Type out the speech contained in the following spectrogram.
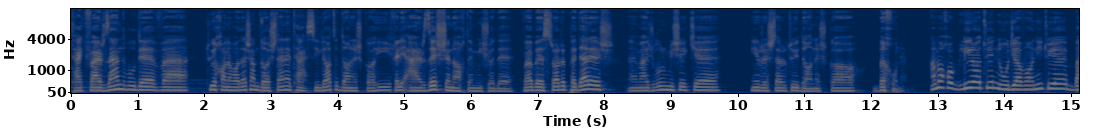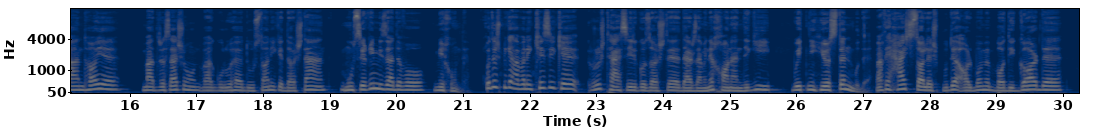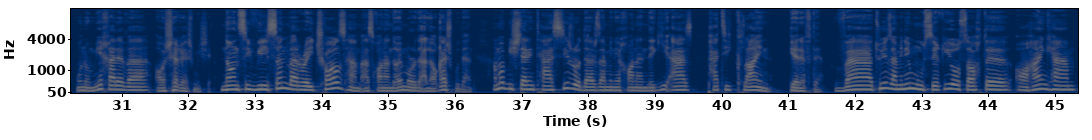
تک فرزند بوده و توی خانوادهش هم داشتن تحصیلات دانشگاهی خیلی ارزش شناخته می شده و به اصرار پدرش مجبور میشه که این رشته رو توی دانشگاه بخونه. اما خب لیرا توی نوجوانی توی بندهای مدرسهشون و گروه دوستانی که داشتن موسیقی می‌زده و میخونده. خودش میگه اولین کسی که روش تاثیر گذاشته در زمینه خوانندگی ویتنی هیوستن بوده. وقتی هشت سالش بوده آلبوم بادیگارد اونو می‌خره و عاشقش میشه. نانسی ویلسون و ری چارلز هم از خواننده های مورد علاقش بودن. اما بیشترین تاثیر رو در زمینه خوانندگی از پتسی کلاین گرفته. و توی زمینه موسیقی و ساخت آهنگ هم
